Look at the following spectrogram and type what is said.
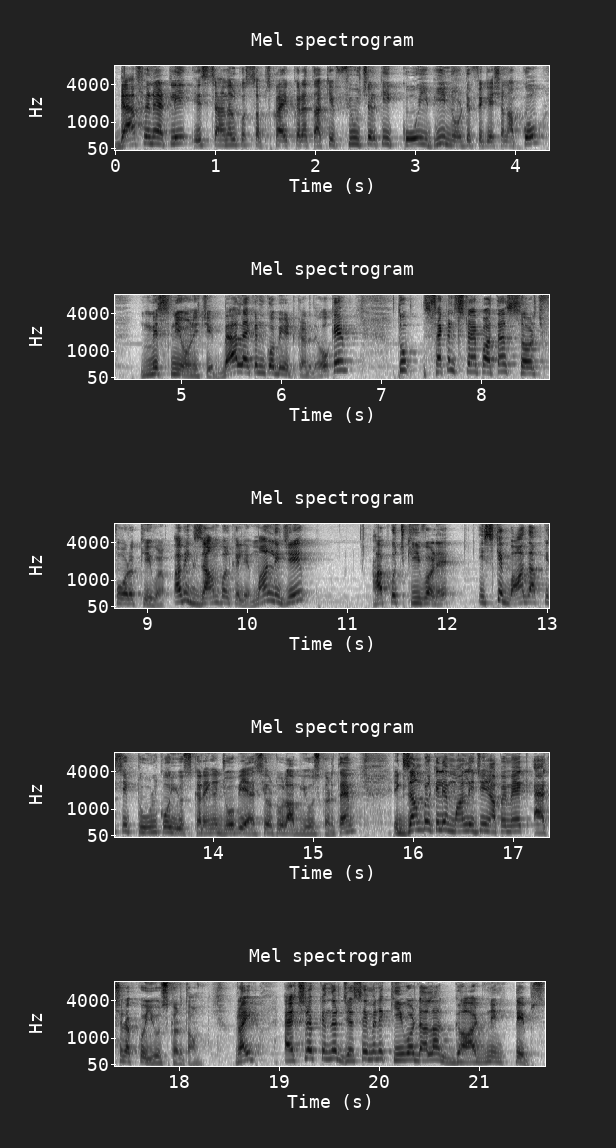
डेफिनेटली इस चैनल को सब्सक्राइब करें ताकि फ्यूचर की कोई भी नोटिफिकेशन आपको मिस नहीं होनी चाहिए। बेल आइकन को भी हिट कर दे ओके तो सेकंड स्टेप आता है सर्च फॉर अ कीवर्ड अब एग्जांपल के लिए, मान लीजिए आप कुछ कीवर्ड है इसके बाद आप किसी टूल को यूज़ करेंगे, जो भी ऐसे टूल आप यूज़ करते हैं। एग्ज़ाम्पल के लिए मान लीजिए यहाँ पे मैं एक एचरेप को यूज़ करता हूँ राइट एचरेप के अंदर जैसे मैंने कीवर्ड डाला गार्डनिंग टिप्स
